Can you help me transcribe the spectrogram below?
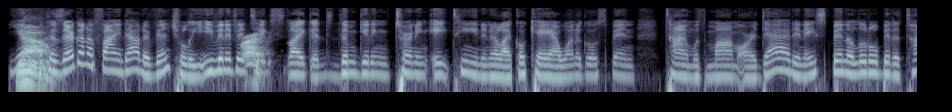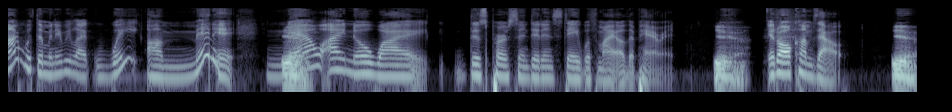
Yeah, Now- because they're gonna find out eventually, even if it Right. takes like it's them getting turning eighteen, and they're like, okay, I want to go spend time with mom or dad, and they spend a little bit of time with them, and they be like, wait a minute, Yeah. now I know why this person didn't stay with my other parent. Yeah. It all comes out. Yeah.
